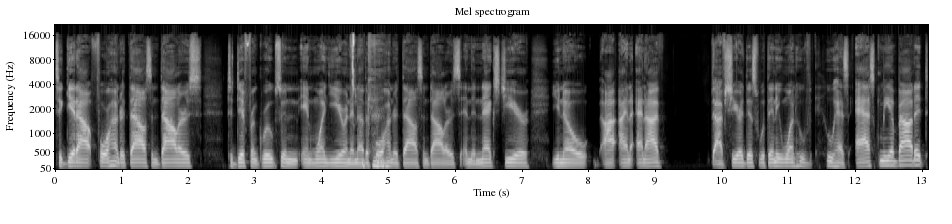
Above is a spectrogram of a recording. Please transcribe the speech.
to get out four hundred thousand dollars to different groups in, in one year and another okay. four hundred thousand dollars in the next year. You know, I, I, and I've I've shared this with anyone who who has asked me about it.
